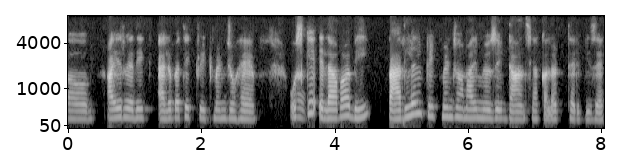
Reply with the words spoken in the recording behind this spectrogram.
आयुर्वेदिक एलोपैथिक ट्रीटमेंट जो है हम्म उसके अलावा भी पैरेलल ट्रीटमेंट जो हमारी म्यूज़िक डांस या कलर थेरेपीज है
